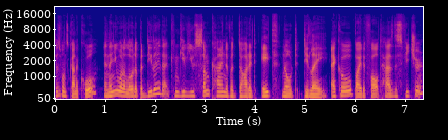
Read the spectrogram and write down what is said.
This one's kind of cool. And then you want to load up a delay that can give you some kind of a dotted eighth note delay. Echo by default has this feature,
